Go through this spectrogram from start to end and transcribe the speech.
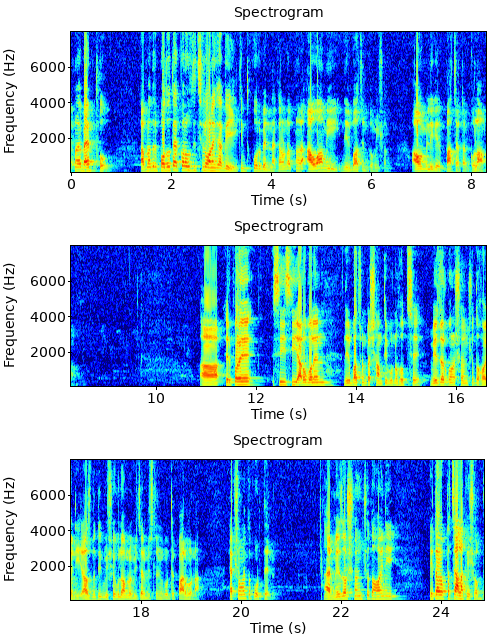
আপনারা ব্যর্থ। আপনাদের পদত্যাগ করা উচিত ছিল অনেক আগেই, কিন্তু করবেন না, কারণ আপনার আওয়ামী নির্বাচন কমিশন, আওয়ামী লীগের পাঁচাটা গোলাম। এরপরে সিসি আরও বলেন, নির্বাচনটা শান্তিপূর্ণ হচ্ছে, মেজর কোনো সহিংসতা হয়নি, রাজনৈতিক বিষয়গুলো আমরা বিচার বিশ্লেষণ করতে পারব না। একসময় তো করতেন, আর মেজর সহিংসতা হয়নি, এটাও একটা চালাকি শব্দ।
